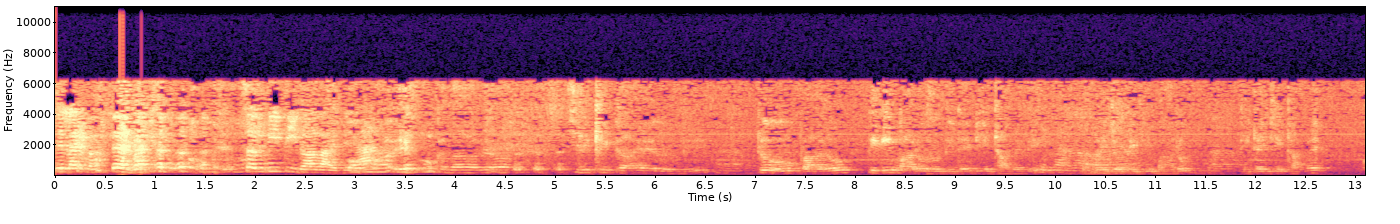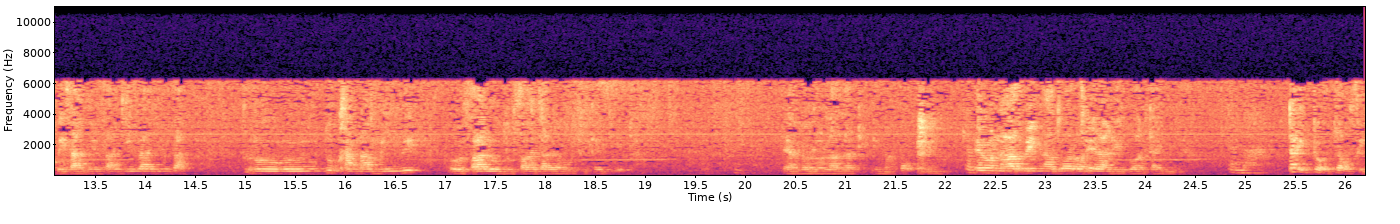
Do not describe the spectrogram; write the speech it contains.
သိလိုက်ပါဗျာဆုံးပြီးသိသွားပါဗျာအော်အေးဟုတ်ကလားဗျာချီခိကအဲလိုလေတို့ဘာလို့တိတိမာတို့ဆိုဒီတိုင်းပြင်ထားပဲလေမေတို့တိတိမာတို့ဒီတိုင်းပြင်ထားပဲ ခွေစားခွေစားကြီးစားယူတာသူတို့ဒုက္ခနာမီပြီးဟိုစားလို့သူစားကြရအောင်ဒီတိုင်းပြင်ထားအဲလိုလိုလာလာတိတိမာပေါ့အဲတော့နာဘင်းငါတော့အဲ့ဒါတွေတော့တိုက်ပြီတမတိုက်တော့ကြောက်စိ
